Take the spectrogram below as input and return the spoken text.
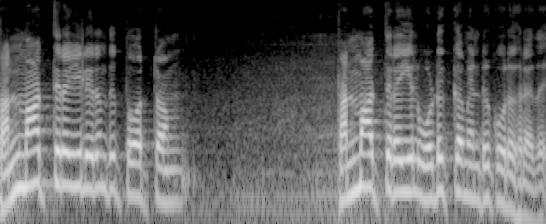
தன்மாத்திரையிலிருந்து தோற்றம் தன்மாத்திரையில் ஒடுக்கம் என்று கூறுகிறது.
